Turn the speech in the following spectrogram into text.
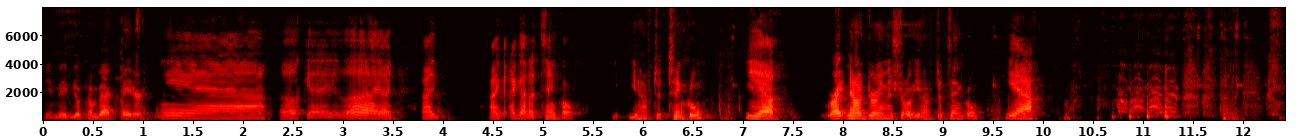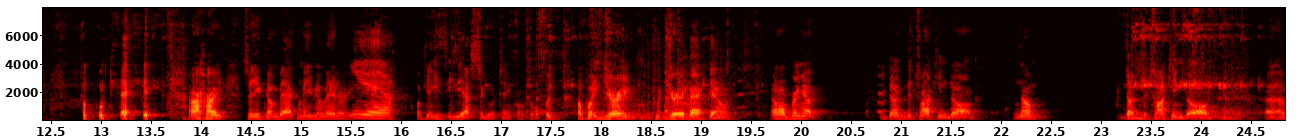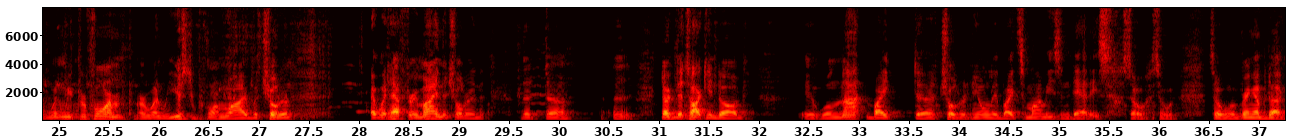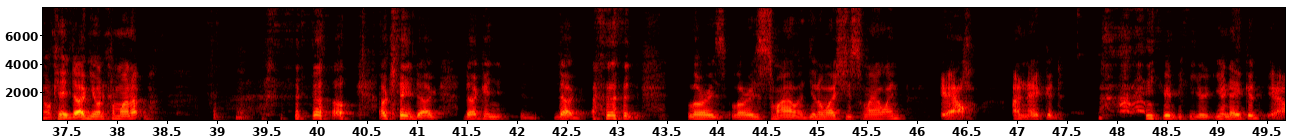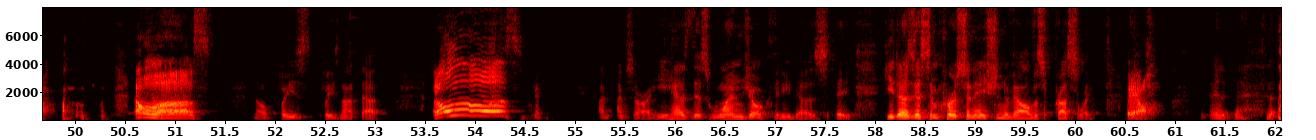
Maybe you'll come back later. yeah. Okay. I, I, I, I got to tinkle. You have to tinkle Yeah, right now during the show. You have to tinkle. yeah. okay. All right. So you come back maybe later. Yeah. Okay. He's, he has to go tinkle. So I'll put I'll put Jerry put Jerry back down, and I'll bring up Doug the talking dog. Now, Doug the talking dog. Uh, when we perform, or when we used to perform live with children, I would have to remind the children that, that uh, uh, Doug the talking dog. It will not bite uh, children. He only bites mommies and daddies. So, so, so we'll bring up Doug. Okay, Doug, you want to come on up? okay, Doug. Doug and Doug. Lori's Lori's smiling. You know why she's smiling? Yeah, I'm naked. you're, you're you're naked. Yeah. Elvis. No, please, please, not that. Elvis. Okay. I'm, I'm sorry. He has this one joke that he does. He does this impersonation of Elvis Presley. Yeah.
